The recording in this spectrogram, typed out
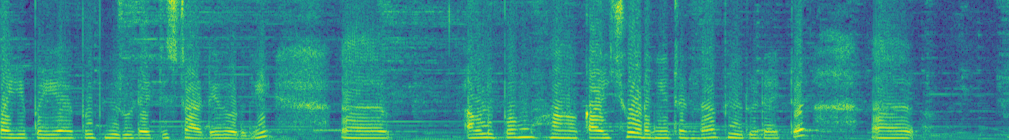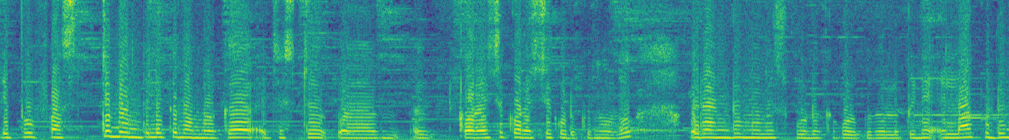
പയ്യെ പയ്യെ ഇപ്പോൾ പ്യൂരി ഡയറ്റ് സ്റ്റാർട്ട് ചെയ്ത് തുടങ്ങി. അവളിപ്പം കഴിച്ചു തുടങ്ങിയിട്ടുണ്ട് പ്യൂരി ഡയറ്റ് ഇപ്പോൾ ഫസ്റ്റ് മന്തിലൊക്കെ നമ്മൾക്ക് ജസ്റ്റ് കുറേശ്ശെ കുറേശ്ശെ കൊടുക്കുന്നുള്ളൂ. ഒരു രണ്ട് മൂന്ന് സ്പൂണൊക്കെ കൊടുക്കുന്നുള്ളൂ. പിന്നെ എല്ലാ ഫുഡും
